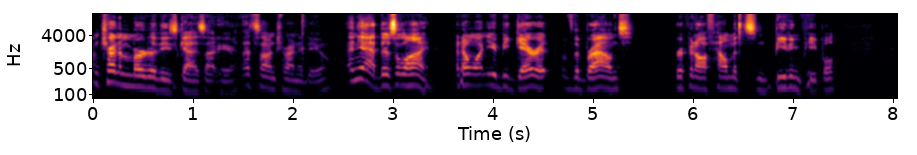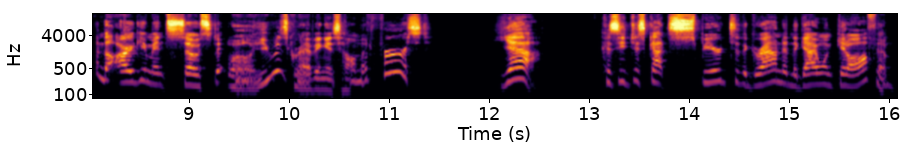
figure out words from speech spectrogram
I'm trying to murder these guys out here. That's what I'm trying to do. And yeah, there's a line. I don't want you to be Garrett of the Browns, ripping off helmets and beating people. And the argument's so st- well, he was grabbing his helmet first. Yeah, because he just got speared to the ground and the guy won't get off him.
